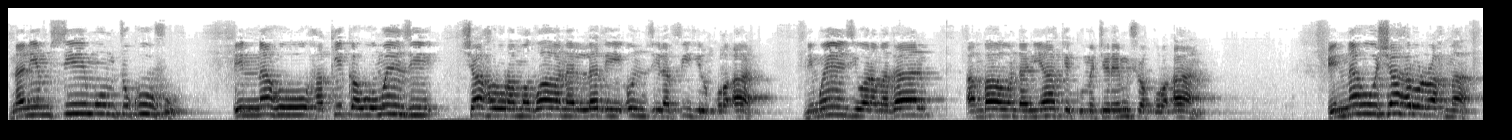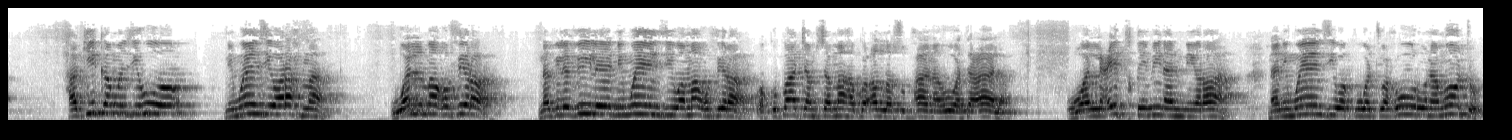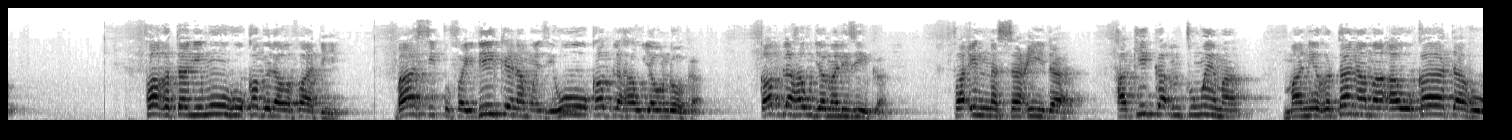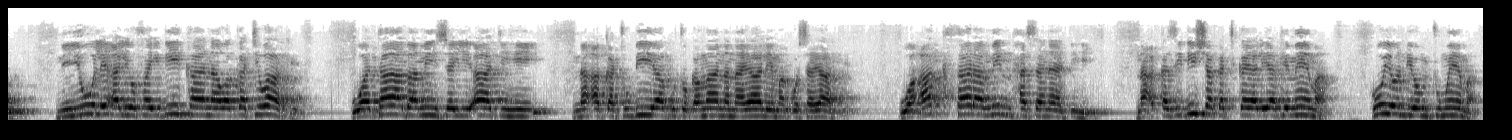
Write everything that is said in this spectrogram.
na ni msimu mtukufu. Innahu hakika huo mwezi shahru ramadhana alladhi unzila fihi alquran. Ni mwezi wa ramadhan ambao ndani yake kumeteremshwa Qur'an. Innahu shahru rahma hakika mwezi huo ni mwezi wa rahma. Wal maghfira na vile vile ni mwenzi wa maghfira wa kupata msamaha kwa Allah subhanahu wa ta'ala. Wal itqi minan niran na ni mwenzi wa kuwachwa huru na moto. Faghtanimuhu qabla wafatihi basi tufaidike na mwezi huu kabla haujaondoka kabla haujamalizika. Fa inna sa'ida hakika mtu mwema manigtanama awqatahu ni yule aliyofaidika na wakati wake. Wataba min sayiatihi na akatubia kutokamana na yale makosa yake. Wa akthara min hasanatihi na akazidisha katika yale yake mema. Huyo ndiyo mtu mwema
